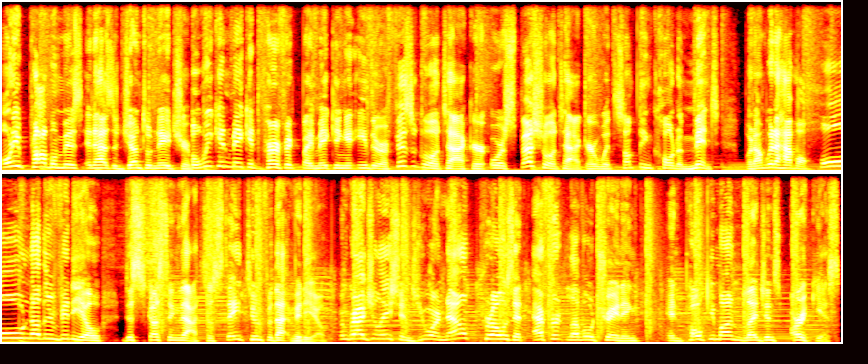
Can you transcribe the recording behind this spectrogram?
Only problem is it has a gentle nature, but we can make it perfect by making it either a physical attacker or a special attacker with something called a mint. But I'm going to have a whole nother video discussing that, so stay tuned for that video. Congratulations, you are now pros at effort level training in Pokemon Legends Arceus.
